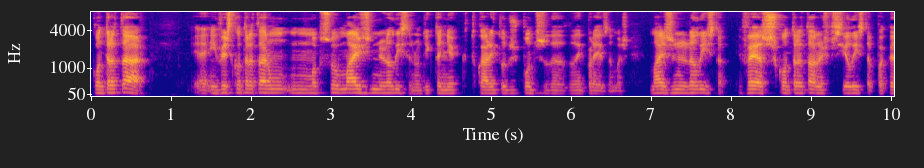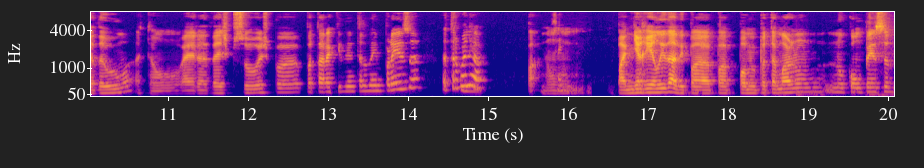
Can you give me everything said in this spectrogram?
contratar, eh, em vez de contratar um- uma pessoa mais generalista, não digo que tenha que tocar em todos os pontos da, da empresa, mas mais generalista, versus contratar um especialista para cada uma, então era 10 pessoas para, para estar aqui dentro da empresa a trabalhar. Pá, não, para a minha realidade e para, para, para o meu patamar não, não compensa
